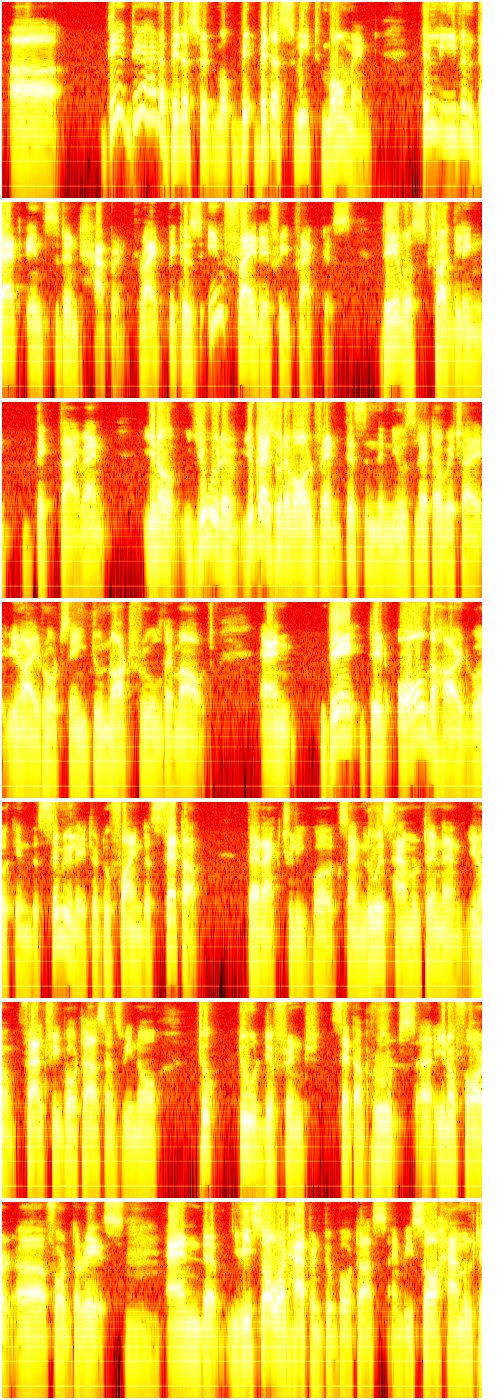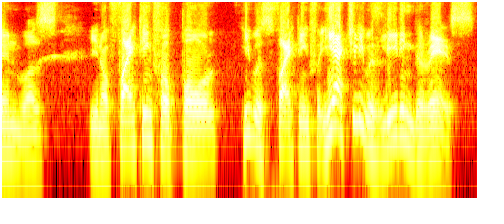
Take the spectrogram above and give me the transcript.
uh, they they had a bittersweet mo- bittersweet moment till even that incident happened, right? Because in Friday free practice, they were struggling big time, and you know, you would have, you guys would have all read this in the newsletter, which I, you know, I wrote saying, do not rule them out. And they did all the hard work in the simulator to find a setup that actually works. And Lewis Hamilton and, you know, Valtteri Bottas, as we know, took two different setup routes, uh, you know, for, uh, for the race. Mm. And uh, we saw what happened to Bottas and we saw Hamilton was, you know, fighting for pole. He was fighting for, he actually was leading the race.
